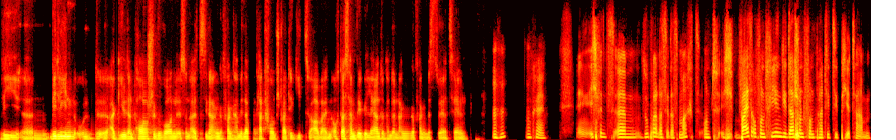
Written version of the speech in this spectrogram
wie, ähm, wie Lean und äh, agil dann Porsche geworden ist und als sie da angefangen haben, in der Plattformstrategie zu arbeiten. Auch das haben wir gelernt und haben dann angefangen, das zu erzählen. Mhm. Okay. Ich finde es ähm, super, dass ihr das macht und ich weiß auch von vielen, die da schon von partizipiert haben.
